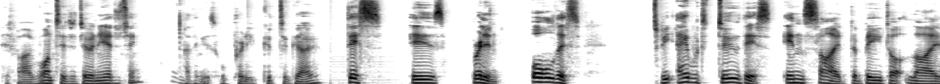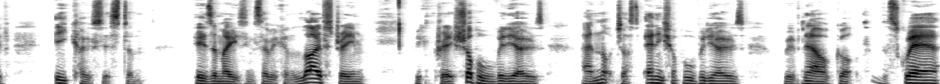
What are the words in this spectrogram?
if I wanted to do any editing. I think it's all pretty good to go. This is brilliant. All this, to be able to do this inside the Be.Live ecosystem is amazing. So we can live stream, we can create shoppable videos, and not just any shoppable videos. We've now got the square,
